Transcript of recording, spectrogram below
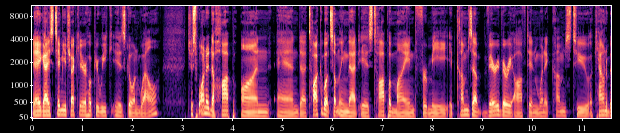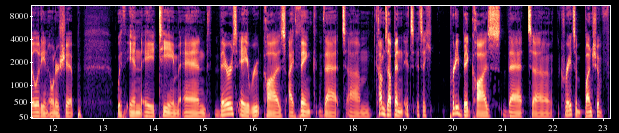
Hey guys, Tim Uchuk here. Hope your week is going well. Just wanted to hop on and uh, talk about something that is top of mind for me. It comes up very, very often when it comes to accountability and ownership within a team. And there's a root cause, I think, that um, comes up, and it's it's a pretty big cause that uh, creates a bunch of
